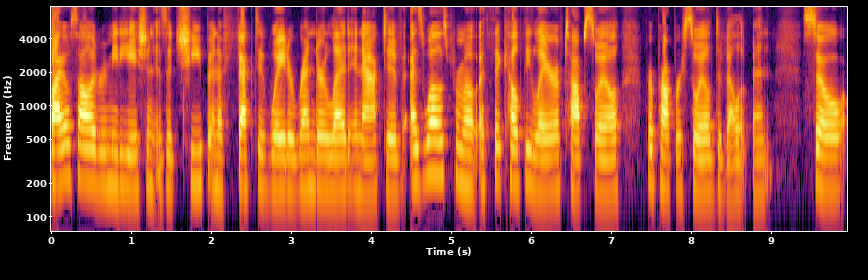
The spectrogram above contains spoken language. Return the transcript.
Biosolid remediation is a cheap and effective way to render lead inactive, as well as promote a thick, healthy layer of topsoil for proper soil development. So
